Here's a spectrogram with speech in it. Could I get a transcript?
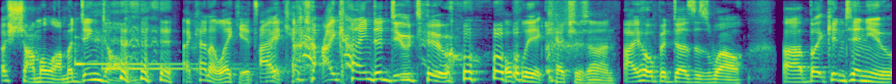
a Shamalama Ding Dong. I kind of like it. I catchy. I kind of do too. Hopefully, it catches on. I hope it does as well. Uh, but continue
